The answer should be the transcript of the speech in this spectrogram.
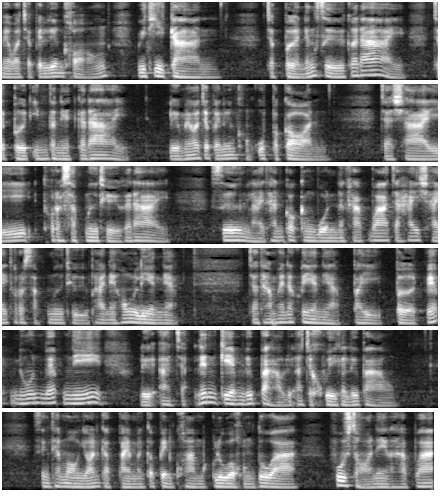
ไม่ว่าจะเป็นเรื่องของวิธีการ จะเปิดหนังสือก็ได้ จะเปิดอินเทอร์เน็ตก็ได้ หรือไม่ว่าจะเป็นเรื่องของอุปกรณ์ จะใช้โทรศัพท์มือถือก็ได้ ซึ่งหลายท่านก็กังวลนะครับ ว่าจะให้ใช้โทรศัพท์มือถือภายในห้องเรียนเนี่ยจะทำให้นักเรียนเนี่ยไปเปิดเว็บนู้นเว็บนี้ หรืออาจจะเล่นเกมหรือเปล่า หรืออาจจะคุยกันหรือเปล่า ซึ่งถ้ามองย้อนกลับไปมันก็เป็นความกลัวของตัวผู้สอนเองนะครับว่า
